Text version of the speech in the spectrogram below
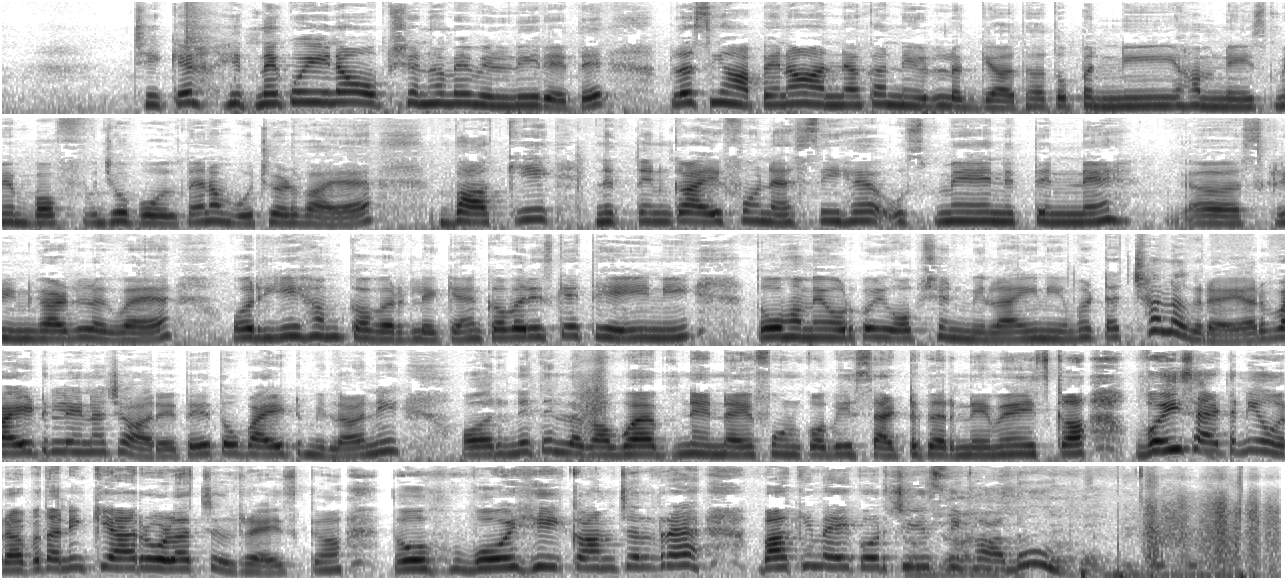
ठीक है, इतने कोई ना ऑप्शन हमें मिल नहीं रहे थे। प्लस यहाँ पे ना अन्या का नेल लग गया था तो पन्नी हमने इसमें बफ जो बोलते हैं ना, वो चढ़वाया है। बाकी नितिन का आईफोन ऐसी है, उसमें नितिन ने स्क्रीन गार्ड लगवाया है और ये हम कवर लेके आए। कवर इसके थे ही नहीं तो हमें और कोई ऑप्शन मिला ही नहीं। बट अच्छा लग रहा है यार वाइट लेना चाह रहे थे तो वाइट मिला नहीं। और नितिन लगा हुआ है अपने नए फ़ोन को भी सेट करने में। इसका वही सेट नहीं हो रहा पता नहीं क्या रोड़ा चल रहा है इसका। तो वो ही काम चल रहा है। बाकी मैं एक और चीज़ दिखा दूँ?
